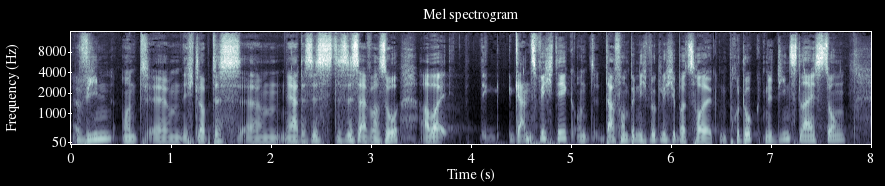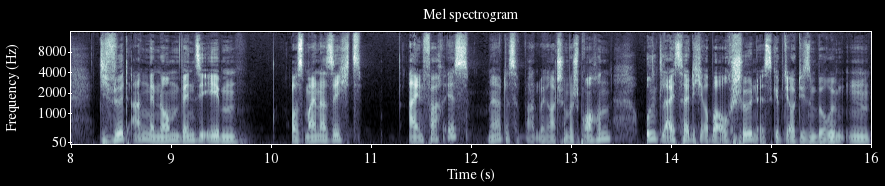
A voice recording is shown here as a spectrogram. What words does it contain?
Wien und ähm, ich glaube, das, ähm, ja, das ist, das ist einfach so. Aber ganz wichtig und davon bin ich wirklich überzeugt, ein Produkt, eine Dienstleistung, die wird angenommen, wenn sie eben aus meiner Sicht einfach ist, ja, das hatten wir gerade schon besprochen, und gleichzeitig aber auch schön ist. Es gibt ja auch diesen berühmten,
